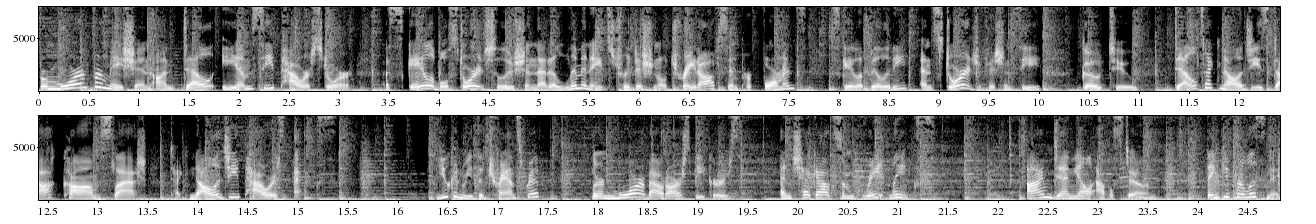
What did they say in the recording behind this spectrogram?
For more information on Dell EMC PowerStore, a scalable storage solution that eliminates traditional trade-offs in performance, scalability, and storage efficiency, go to delltechnologies.com slash technologypowersx. You can read the transcript, learn more about our speakers, and check out some great links. I'm Danielle Applestone. Thank you for listening.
